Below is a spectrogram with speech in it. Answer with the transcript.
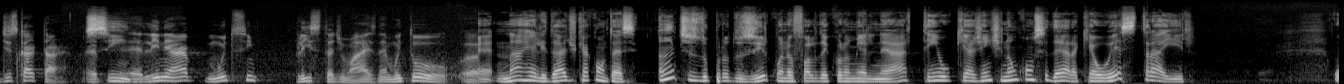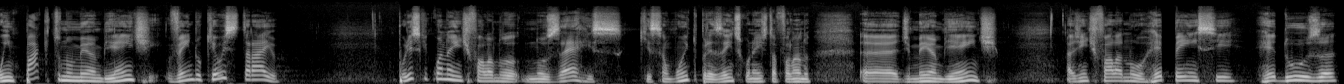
descartar. É, Sim. É linear muito simplista demais, né? Muito. Uh... É, na realidade, o que acontece? Antes do produzir, quando eu falo da economia linear, tem o que a gente não considera, que é o extrair. O impacto no meio ambiente vem do que eu extraio. Por isso que quando a gente fala no, nos R's, que são muito presentes quando a gente está falando uh, de meio ambiente, a gente fala no repense, reduza,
